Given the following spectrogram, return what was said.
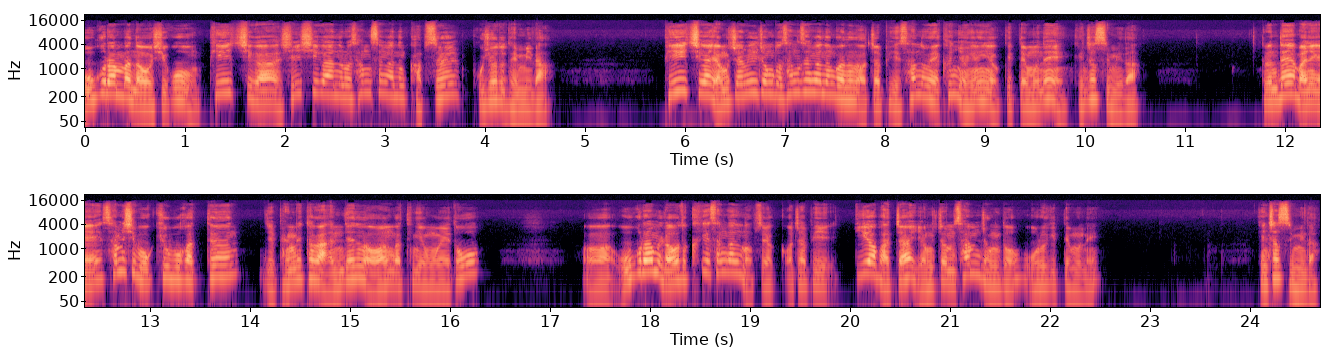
5g만 넣으시고 pH가 실시간으로 상승하는 값을 보셔도 됩니다. pH가 0.1 정도 상승하는 것은 어차피 산호에 큰 영향이 없기 때문에 괜찮습니다. 그런데 만약에 35큐브 같은 이제 100리터가 안 되는 어항 같은 경우에도 어, 5g을 넣어도 크게 상관은 없어요. 어차피 뛰어봤자 0.3 정도 오르기 때문에 괜찮습니다.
